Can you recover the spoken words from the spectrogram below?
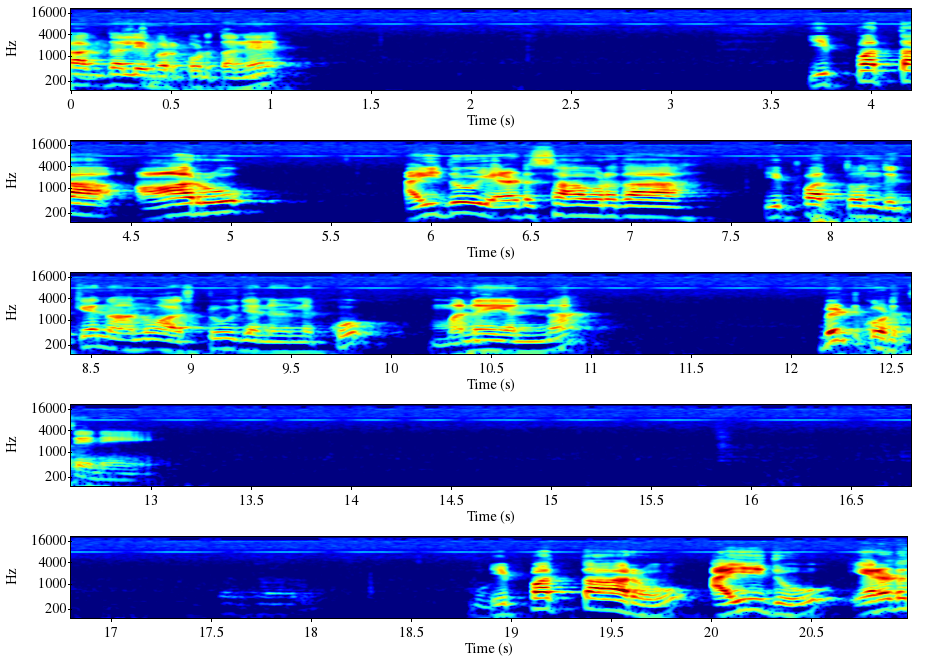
ಕಾಗದಲ್ಲಿ ಬರ್ಕೊಡ್ತಾನೆ. ಇಪ್ಪತ್ತ ಆರು ಐದು ಎರಡು ಸಾವಿರದ ಇಪ್ಪತ್ತೊಂದಕ್ಕೆ ನಾನು ಅಷ್ಟು ಜನಕ್ಕೂ ಮನೆಯನ್ನು ಬಿಟ್ಕೊಡ್ತೇನೆ. ಇಪ್ಪತ್ತಾರು ಐದು ಎರಡು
